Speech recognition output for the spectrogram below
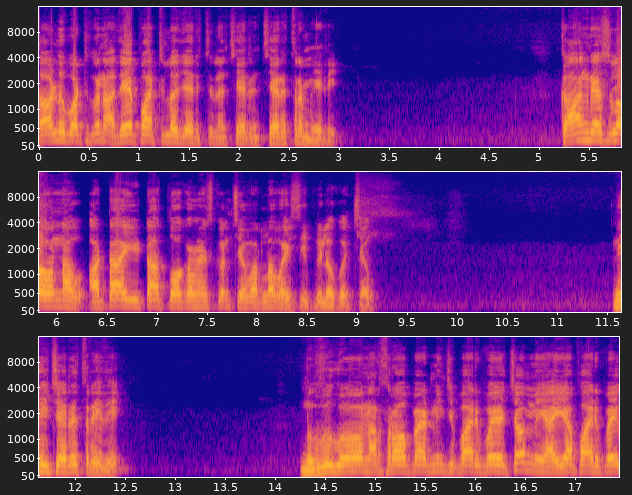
కాళ్ళు పట్టుకొని అదే పార్టీలో చేర్చిన చేరిన చరిత్ర మీది. కాంగ్రెస్లో ఉన్నావు అటా ఇటా తూకం వేసుకొని చివరిలో వైసీపీలోకి వచ్చావు. నీ చరిత్ర ఇది. నువ్వు గో నరసరావుపేట నుంచి పారిపోయి వచ్చావు మీ అయ్య పారిపోయి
